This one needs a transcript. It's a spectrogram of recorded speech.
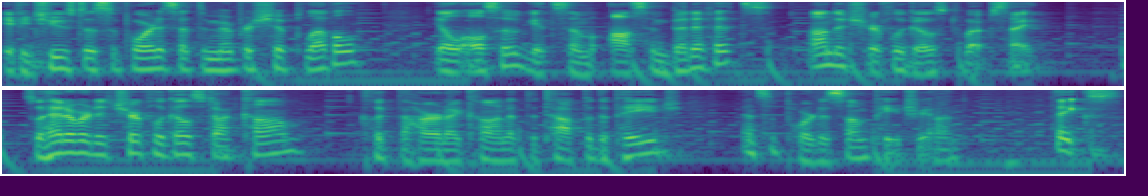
If you choose to support us at the membership level, you'll also get some awesome benefits on the Cheerful Ghost website. So head over to cheerfulghost.com, click the heart icon at the top of the page, and support us on Patreon. Thanks.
